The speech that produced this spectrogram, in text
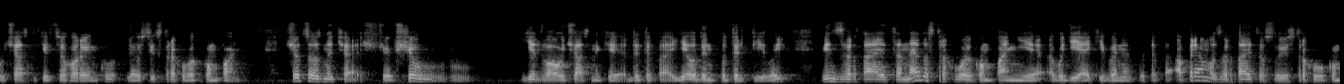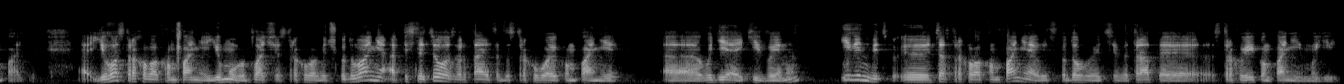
учасників цього ринку, для усіх страхових компаній. Що це означає? Що якщо є два учасники ДТП, є один потерпілий, він звертається не до страхової компанії водія, який винен ДТП, а прямо звертається в свою страхову компанію. Е, Його страхова компанія йому виплачує страхове відшкодування, а після цього звертається до страхової компанії е, водія, який винен. І він від е, ця страхова компанія відшкодовує ці витрати страховій компанії моїй.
